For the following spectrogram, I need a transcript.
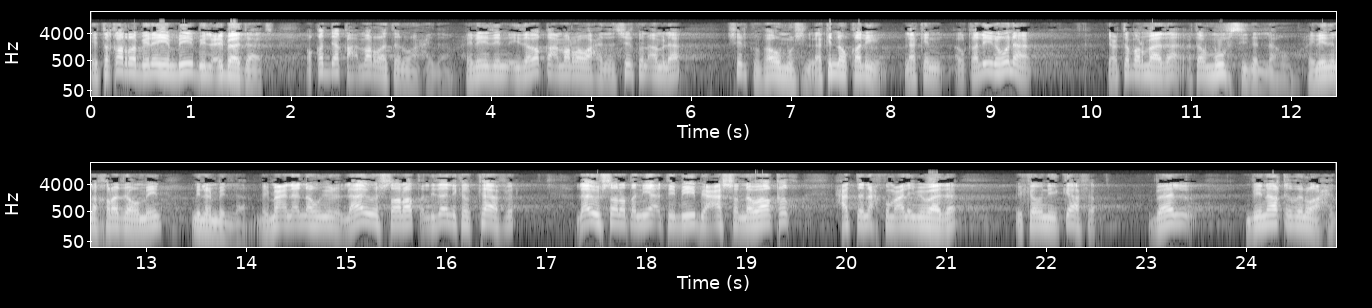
يتقرب إليهم بالعبادات. وقد يقع مرة واحدة. حينئذ إذا وقع مرة واحدة شرك أم لا؟ شرك فهو مشرك لكنه قليل. لكن القليل هنا يعتبر ماذا؟ يعتبر مفسدا له. حينئذ أخرجه من من الملة. بمعنى أنه لا يشترط لذلك الكافر لا يشترط أن يأتي به بعشر نواقض حتى نحكم عليه بماذا؟ بكونه كافر. بل بناقض واحد.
